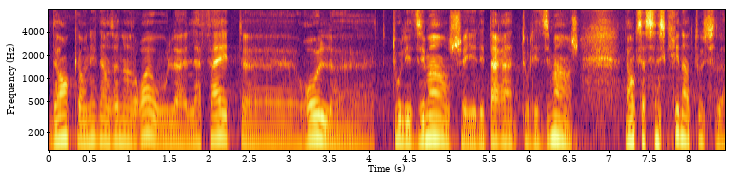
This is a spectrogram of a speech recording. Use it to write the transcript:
Donc, on est dans un endroit où la, fête roule tous les dimanches. Il y a des parades tous les dimanches. Donc, ça s'inscrit dans tout cela.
